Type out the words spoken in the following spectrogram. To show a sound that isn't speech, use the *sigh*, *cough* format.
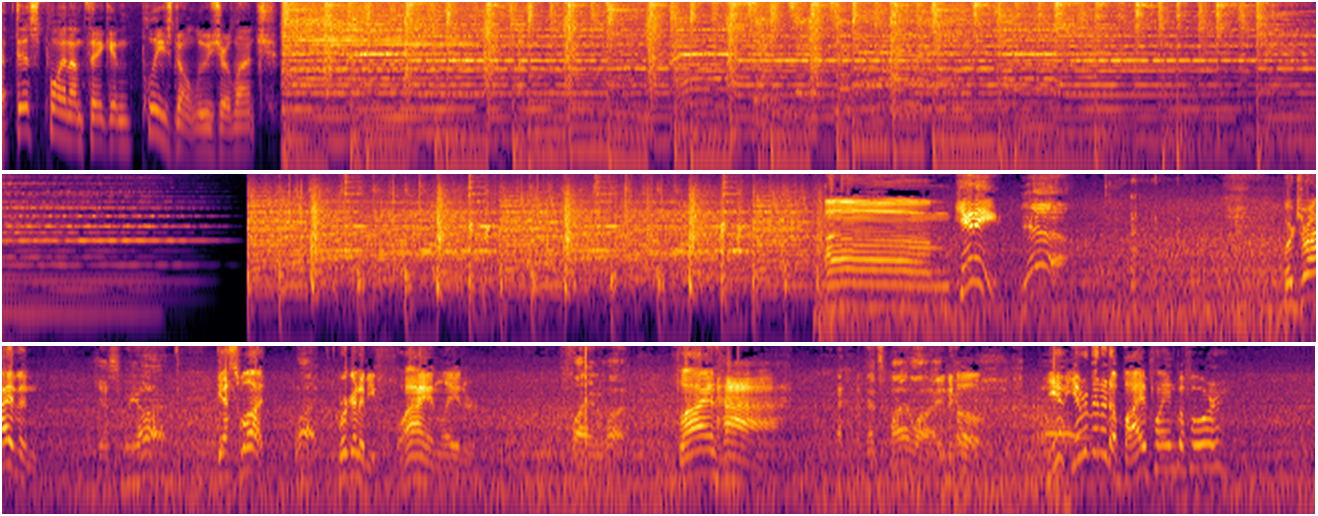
At this point, I'm thinking, please don't lose your lunch. Um, Kenny, Yeah. *laughs* we're driving. Yes, we are. Guess what? What? We're gonna be flying later. Flying what? Flying high. *laughs* That's my line. Oh. *laughs* You, you uh, ever been in a biplane before?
